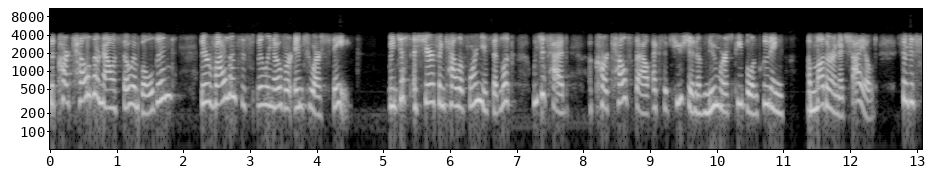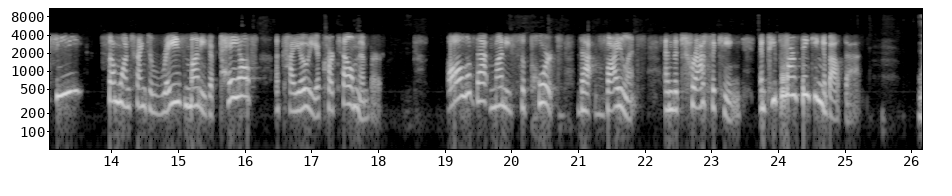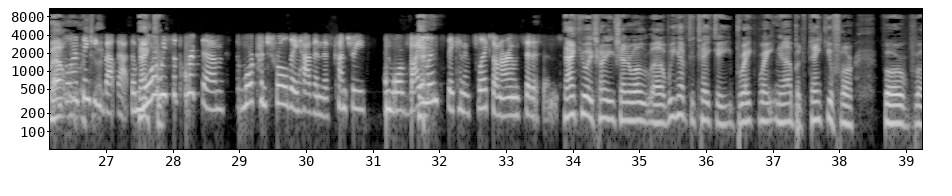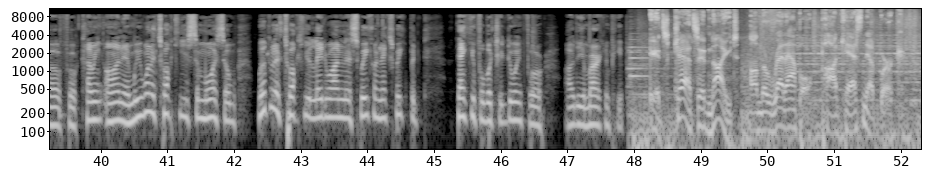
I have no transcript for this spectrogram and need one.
the cartels are now so emboldened, their violence is spilling over into our state. I mean, just a sheriff in California said, look, we just had a cartel style execution of numerous people, including a mother and a child. So to see someone trying to raise money to pay off a coyote, a cartel member, all of that money supports that violence and the trafficking. And people aren't thinking about that. Well, people aren't thinking about that. The more you. we support them, the more control they have in this country and more violence they can inflict on our own citizens. Thank you, Attorney General. Uh, we have to take a break right now, but thank you for for for, for coming on, and we want to talk to you some more. So we're going to talk to you later on this week or next week. But thank you for what you're doing for uh, the American people. It's Cats at Night on the Red Apple Podcast Network.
